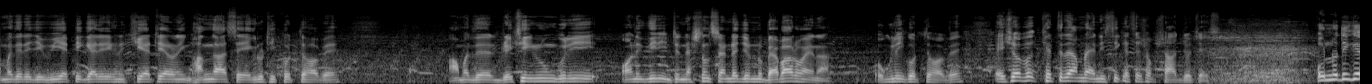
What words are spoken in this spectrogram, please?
আমাদের এই যে ভিআইপি গ্যালারি, এখানে চেয়ার টেয়ার অনেক ভাঙ্গা আছে, এগুলো ঠিক করতে হবে। আমাদের ড্রেসিং রুমগুলি অনেকদিন ইন্টারন্যাশনাল স্ট্যান্ডার্ডের জন্য ব্যবহার হয় না ওগুলি করতে হবে। এইসব ক্ষেত্রে আমরা এনইসির কাছে সব সাহায্য চাইছি। অন্যদিকে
